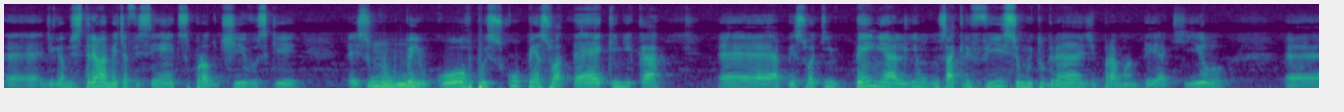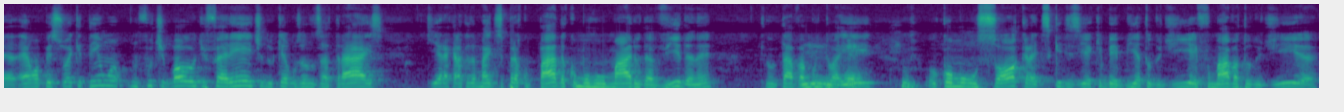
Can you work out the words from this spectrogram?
é, digamos, extremamente eficientes, produtivos, que esculpem uhum. o corpo, esculpem a sua técnica. É a pessoa que empenha ali um, um sacrifício muito grande para manter aquilo. É, é, uma pessoa que tem um, um futebol diferente do que alguns anos atrás que era aquela coisa mais despreocupada, como o Romário da vida, né? Que não estava hum, muito aí. É. Ou como um Sócrates que dizia que bebia todo dia e fumava todo dia.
